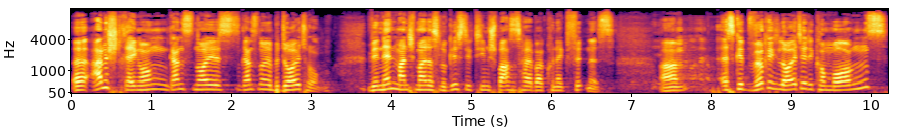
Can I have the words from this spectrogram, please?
äh, Anstrengung ganz neues, ganz neue Bedeutung. Wir nennen manchmal das Logistikteam spaßeshalber Connect Fitness. Ähm, es gibt wirklich Leute, die kommen morgens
